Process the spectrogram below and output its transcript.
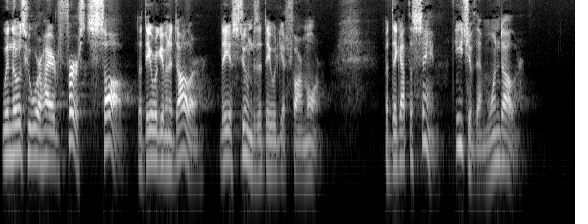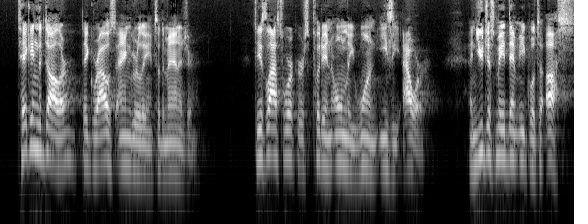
When those who were hired first saw that they were given a dollar, they assumed that they would get far more. But they got the same, each of them one dollar. Taking the dollar, they groused angrily to the manager. These last workers put in only one easy hour, and you just made them equal to us,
